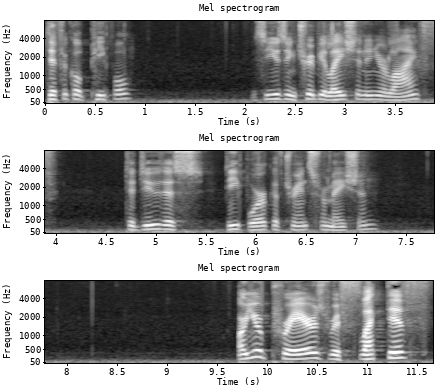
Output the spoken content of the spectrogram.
difficult people? Is He using tribulation in your life to do this deep work of transformation? Are your prayers reflective?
